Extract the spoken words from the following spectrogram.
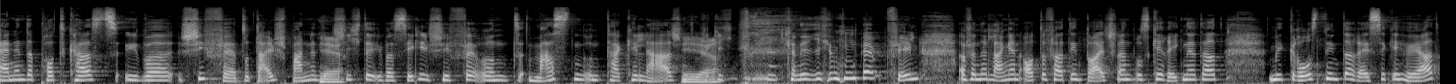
einen der Podcasts über Schiffe, total spannende yeah. Geschichte über Segelschiffe und Masten und Takelagen. Yeah. Wirklich kann ich jedem empfehlen. Auf einer langen Autofahrt in Deutschland, wo es geregnet hat, mit großem Interesse gehört.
